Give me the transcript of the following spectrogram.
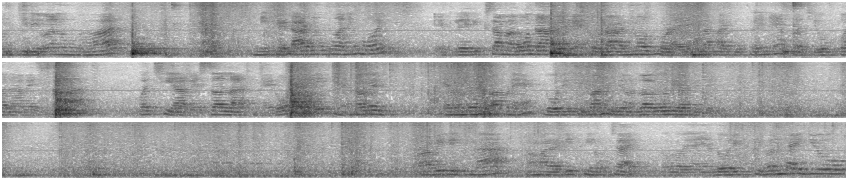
મૂકી દેવાનું બહાર નીચે દાળ મૂકવાની હોય એટલે રિક્ષામાં રોંદા આવે ને તો દાળ ન ધોળાય હાટું થઈને પછી ઉપર આવે શાક પછી આવે સલાડ ને રોટલી ને હવે એનું મોઢું આપણે દોરીથી બાંધી દેવાનું દોરી આપી દેવું આવી રીતના અમારે ટિફિનો જાય. તો હવે અહીંયા દોરીથી બંધાઈ ગયું.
